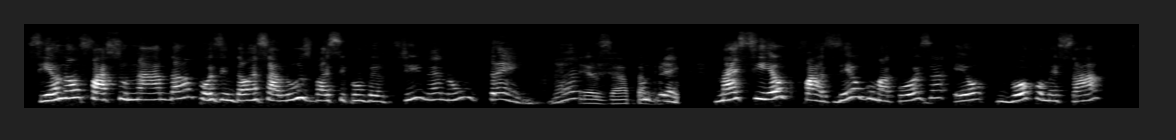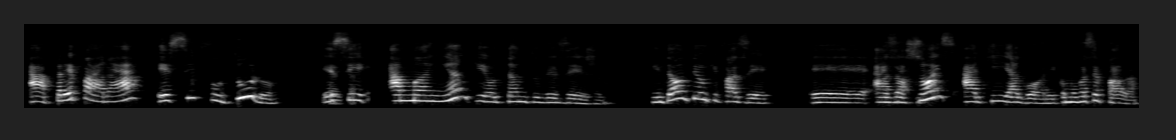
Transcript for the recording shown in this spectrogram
Se eu não faço nada, pois então essa luz vai se convertir né, num trem. Né? Exatamente. Um trem. Mas se eu fazer alguma coisa, eu vou começar a preparar esse futuro, esse amanhã que eu tanto desejo. Então, eu tenho que fazer é, as ações aqui e agora. E como você fala,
